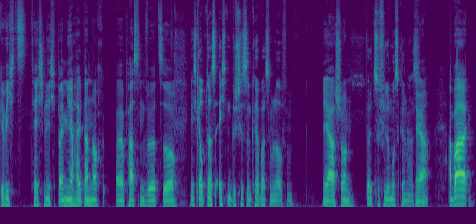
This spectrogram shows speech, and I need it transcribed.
gewichtstechnisch bei mir halt dann noch äh, passen wird, so. Ich glaube, du hast echt einen beschissenen Körper zum Laufen, Ja, schon. weil du zu viele Muskeln hast. Ja. Aber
